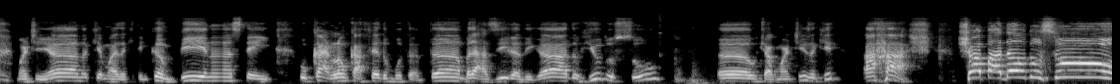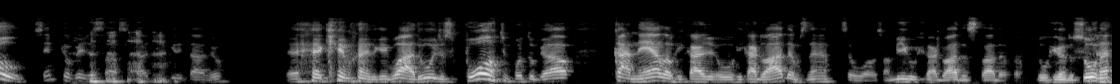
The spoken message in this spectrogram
Martiniano. que mais aqui? Tem Campinas, tem o Carlão Café do Butantã, Brasília ligado, Rio do Sul, uh, o Thiago Martins aqui. Ah, Chapadão do Sul! Sempre que eu vejo essa cidade, gritar, viu? É, que mais? Guarulhos, Porto, em Portugal. Canela, o Ricardo, o Ricardo Adams, né? Seu, seu amigo Ricardo Adams, lá do, do, Rio Grande do Sul, né?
